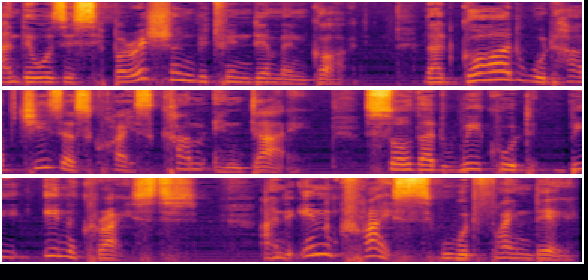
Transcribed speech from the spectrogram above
and there was a separation between them and God, that God would have Jesus Christ come and die so that we could be in Christ. And in Christ, we would find there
